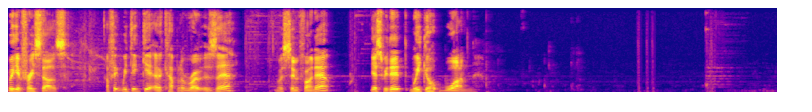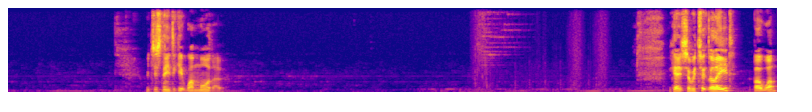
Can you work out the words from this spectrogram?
we get three stars. I think we did get a couple of rotors there. We'll soon find out. Yes, we did. We got one. We just need to get one more though. Okay, so we took the lead by one.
